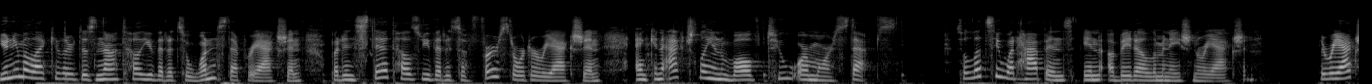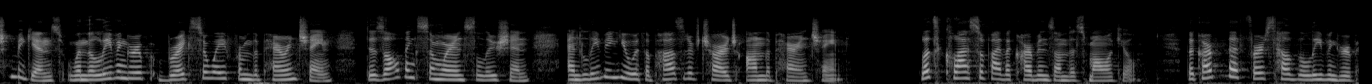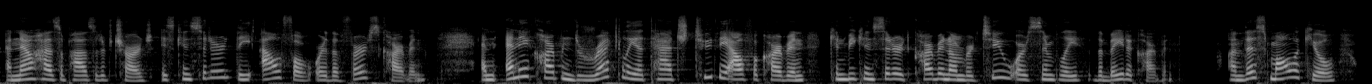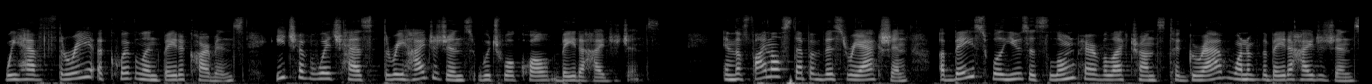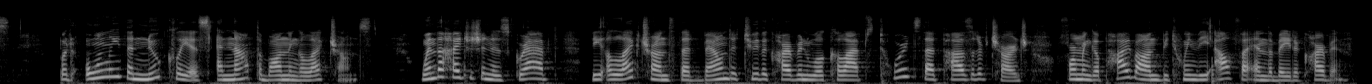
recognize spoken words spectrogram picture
Unimolecular does not tell you that it's a one-step reaction, but instead tells you that it's a first-order reaction and can actually involve two or more steps. So let's see what happens in a beta elimination reaction. The reaction begins when the leaving group breaks away from the parent chain, dissolving somewhere in solution, and leaving you with a positive charge on the parent chain. Let's classify the carbons on this molecule. The carbon that first held the leaving group and now has a positive charge is considered the alpha or the first carbon, and any carbon directly attached to the alpha carbon can be considered carbon number 2 or simply the beta carbon. On this molecule, we have three equivalent beta carbons, each of which has three hydrogens, which we'll call beta hydrogens. In the final step of this reaction, a base will use its lone pair of electrons to grab one of the beta hydrogens but only the nucleus and not the bonding electrons. When the hydrogen is grabbed, the electrons that bound it to the carbon will collapse towards that positive charge, forming a pi bond between the alpha and the beta carbon.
